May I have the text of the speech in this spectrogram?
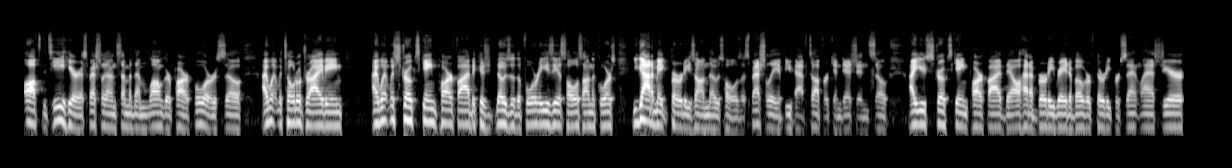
off the tee here, especially on some of them longer par fours. So I went with total driving. I went with strokes gained par five because those are the four easiest holes on the course. You got to make birdies on those holes, especially if you have tougher conditions. So I used strokes gained par five. They all had a birdie rate of over 30% last year.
